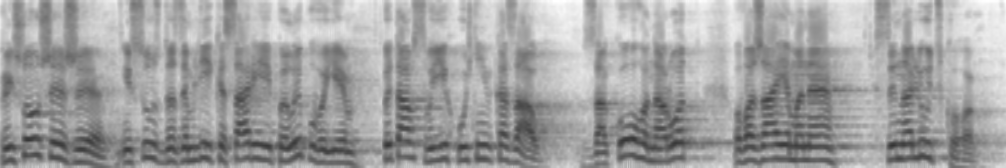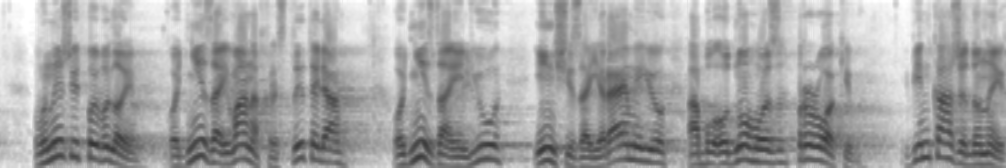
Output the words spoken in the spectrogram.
Прийшовши ж Ісус до землі Кесарії Пилипової, питав своїх учнів і казав, за кого народ вважає мене сина людського? Вони ж відповіли: одні за Івана Хрестителя, одні за Ілью, інші за Єремію або одного з пророків. Він каже до них:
